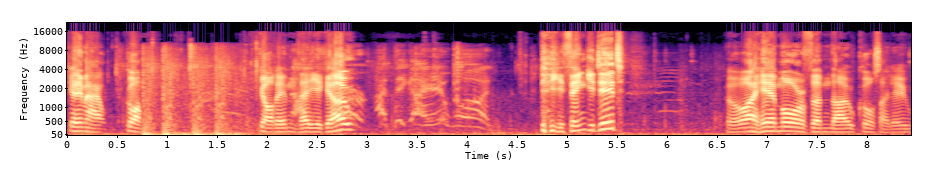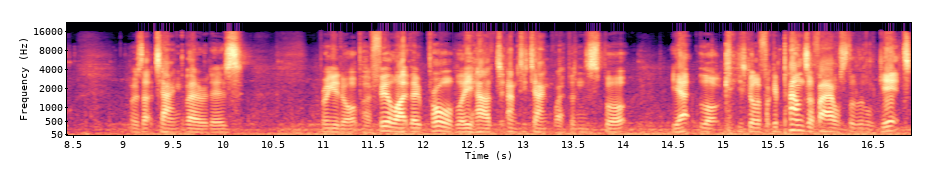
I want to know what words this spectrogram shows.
Get him out. Go on. Got him. There you go. I think I hit one! Do you think you did? Oh, I hear more of them, though. Of course I do. Where's that tank? There it is. Bring it up. I feel like they probably had anti-tank weapons, but... Yeah, look. He's got a fucking Panzerfaust, the little git.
